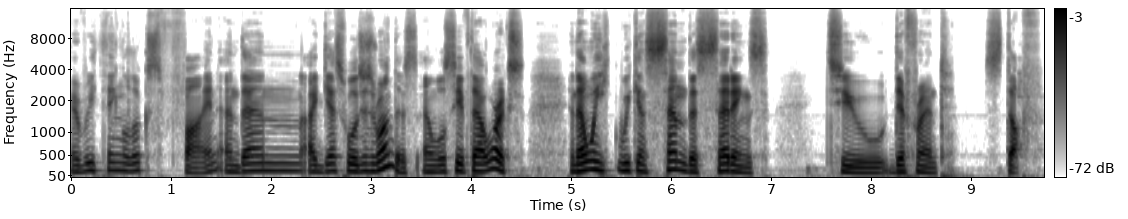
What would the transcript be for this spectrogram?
Everything looks fine. And then I guess we'll just run this and we'll see if that works. And then we we can send the settings to different stuff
